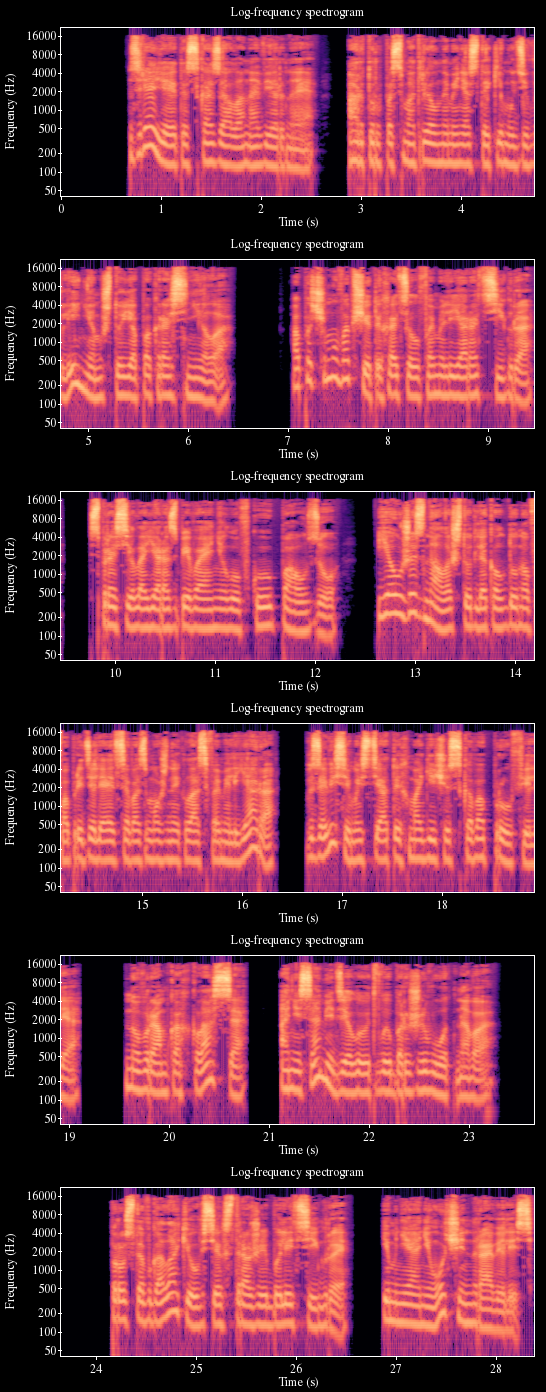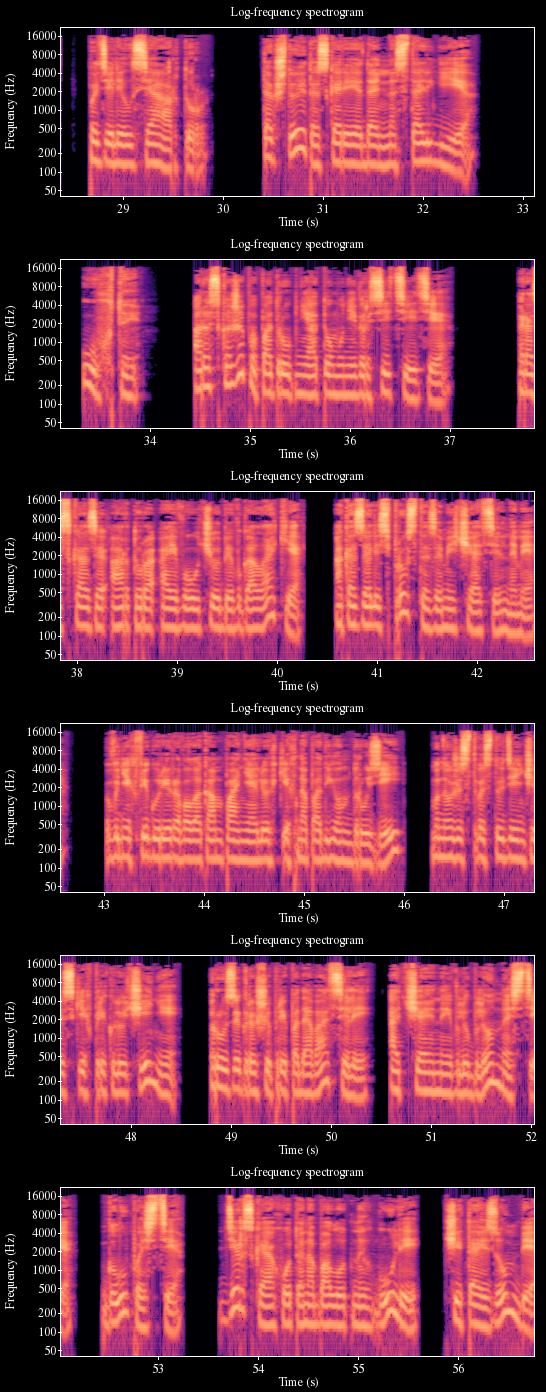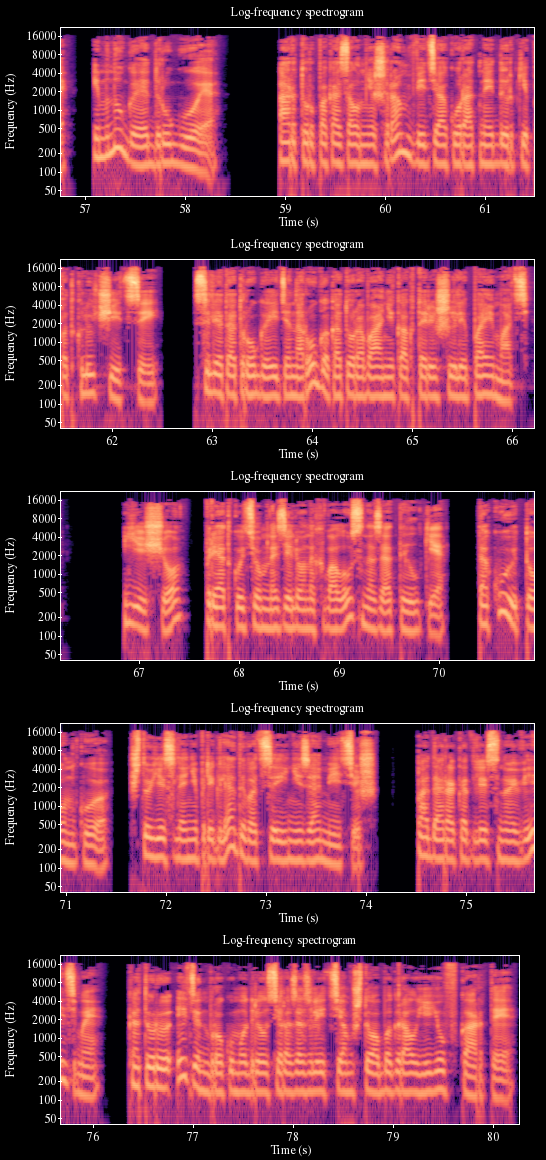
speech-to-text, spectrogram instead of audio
Зря я это сказала, наверное. Артур посмотрел на меня с таким удивлением, что я покраснела. «А почему вообще ты хотел фамильяра тигра?» – спросила я, разбивая неловкую паузу. Я уже знала, что для колдунов определяется возможный класс фамильяра в зависимости от их магического профиля. Но в рамках класса они сами делают выбор животного. Просто в Галаке у всех стражей были тигры, и мне они очень нравились, поделился Артур. Так что это скорее дань ностальгии. Ух ты! А расскажи поподробнее о том университете. Рассказы Артура о его учебе в Галаке оказались просто замечательными. В них фигурировала компания легких на подъем друзей, Множество студенческих приключений, розыгрыши преподавателей, отчаянные влюбленности, глупости, дерзкая охота на болотных гулей, читай зомби и многое другое. Артур показал мне шрам в виде аккуратной дырки под ключицей, след от рога единорога, которого они как-то решили поймать. Еще прядку темно-зеленых волос на затылке, такую тонкую, что если не приглядываться и не заметишь. Подарок от лесной ведьмы, которую Эдинброк умудрился разозлить тем, что обыграл ее в карты.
